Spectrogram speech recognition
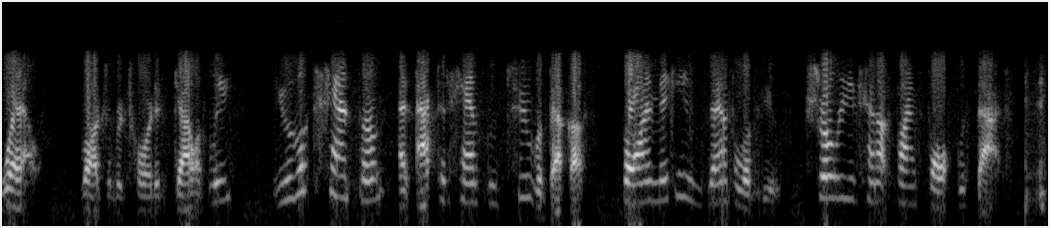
Well, Roger retorted gallantly, you looked handsome and acted handsome too, Rebecca, so I'm making an example of you. Surely you cannot find fault with that.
